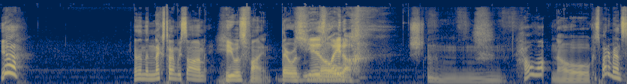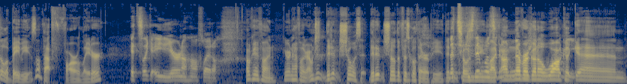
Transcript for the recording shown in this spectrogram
yeah. And then the next time we saw him, he was fine. There was Years no- later. Mm, how long? No, because Spider-Man's still a baby. It's not that far later. It's like a year and a half later. Okay, fine. Year and a half later. I'm just. They didn't show us it. They didn't show the physical therapy. They didn't That's show him there being like, wasn't "I'm never gonna walk again."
